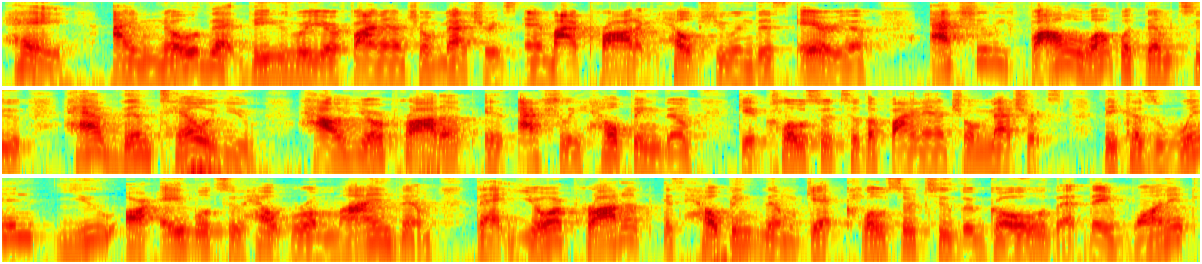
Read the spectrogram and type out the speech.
hey, I know that these were your financial metrics and my product helps you in this area. Actually, follow up with them to have them tell you how your product is actually helping them get closer to the financial metrics. Because when you are able to help remind them that your product is helping them get closer to the goal that they wanted,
